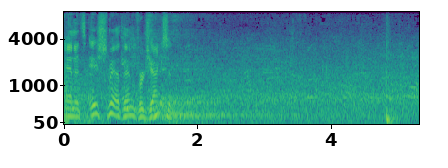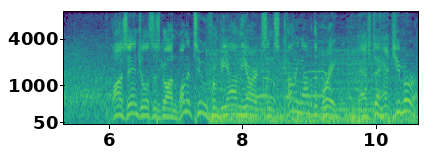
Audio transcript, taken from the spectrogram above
And it's Ish Smith in for Jackson. Los Angeles has gone 1 2 from beyond the arc since coming out of the break. Pass to Hachimura.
